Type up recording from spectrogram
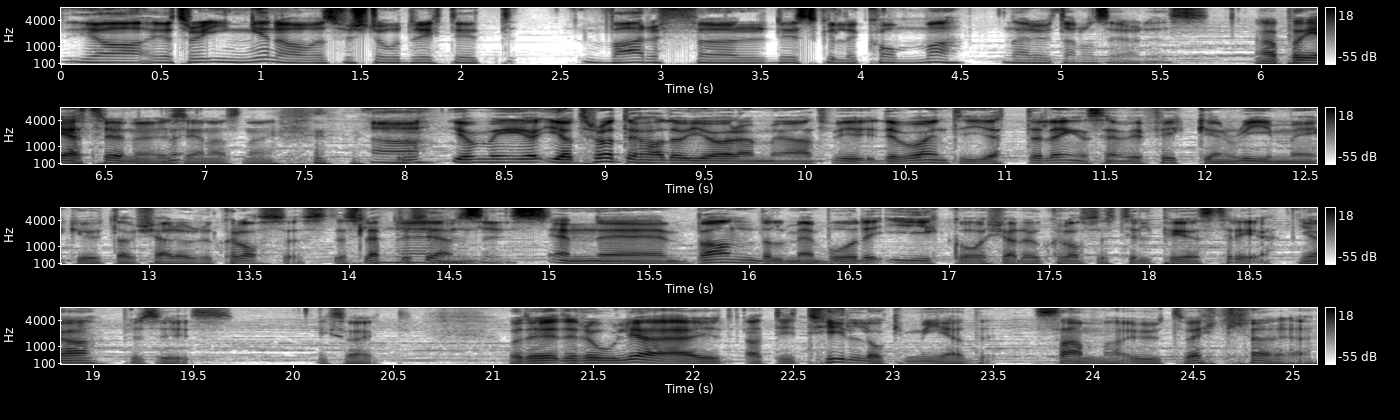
ja, jag tror ingen av oss förstod riktigt varför det skulle komma när det utannonserades. Ja, på E3 nu Nej. senast, nej. Ja, Ja, men jag, jag tror att det hade att göra med att vi, det var inte jättelänge sedan vi fick en remake utav Shadow of the Colossus. Det släpptes ju en, precis. en eh, bundle med både Ico och Shadow of the Colossus till PS3. Ja, precis. Exakt. Och det, det roliga är ju att det är till och med samma utvecklare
